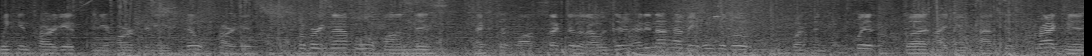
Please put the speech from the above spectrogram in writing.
weaken targets, and your arc grenade, jolt targets. So for example, on this expert Lost Sector that I was doing, I did not have a overload weapon equipped, but I do have this fragment,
